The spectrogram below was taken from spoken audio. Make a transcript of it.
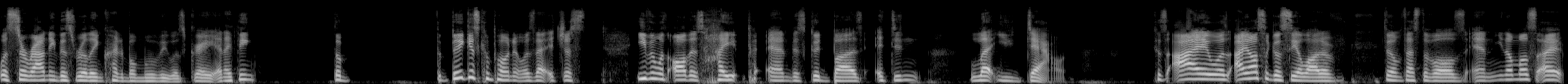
was surrounding this really incredible movie was great. And I think the biggest component was that it just, even with all this hype and this good buzz, it didn't let you down. Because I was, I also go see a lot of film festivals and you know most I,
